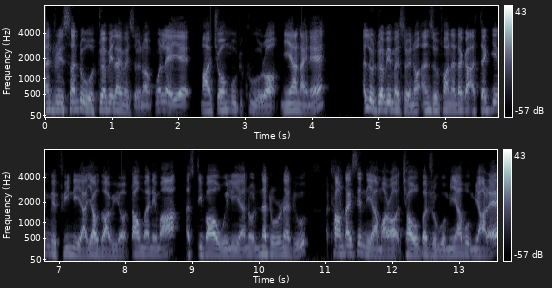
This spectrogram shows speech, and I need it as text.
အန်ဒရီဆန်တိုကိုတွဲပေးလိုက်မယ်ဆိုရင်တော့ကွင်းလယ်ရဲ့မာကျောမှုတစ်ခုကိုတော့မြင်ရနိုင်တယ်အဲ့လိုတွဲပေးမယ်ဆိုရင်တော့ Anzo Fernandez က attacking midfield နေရာရောက်သွားပြီးတော့တောင်မန်တွေမှာ Estevao Willian တို့ Neto တို့နဲ့အတူအထောင်တိုက်စစ်နေရာမှာတော့ Joao Pedro ကိုမြင်ရဖို့များတယ်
